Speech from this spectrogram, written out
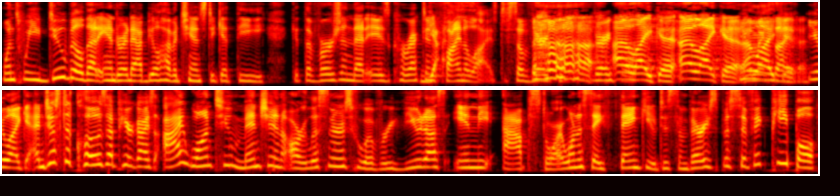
once we do build that Android app, you'll have a chance to get the get the version that is correct and yes. finalized. So very cool, very cool. I like it. I like it. You I'm like excited. It. You like it. And just to close up here, guys, I want to mention our listeners who have reviewed us in the App Store. I want to say thank you to some very specific people.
